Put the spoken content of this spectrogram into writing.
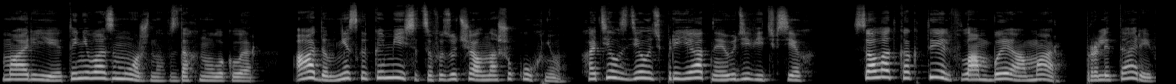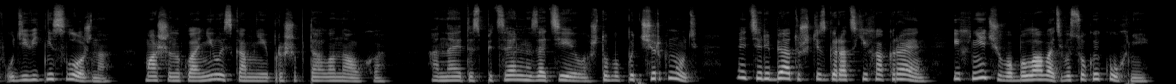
«Мария, ты невозможно», вздохнула Клэр. «Адам несколько месяцев изучал нашу кухню. Хотел сделать приятное и удивить всех. Салат-коктейль, фламбе, омар. Пролетариев удивить несложно». Маша наклонилась ко мне и прошептала на ухо. Она это специально затеяла, чтобы подчеркнуть. Эти ребятушки с городских окраин, их нечего баловать высокой кухней.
